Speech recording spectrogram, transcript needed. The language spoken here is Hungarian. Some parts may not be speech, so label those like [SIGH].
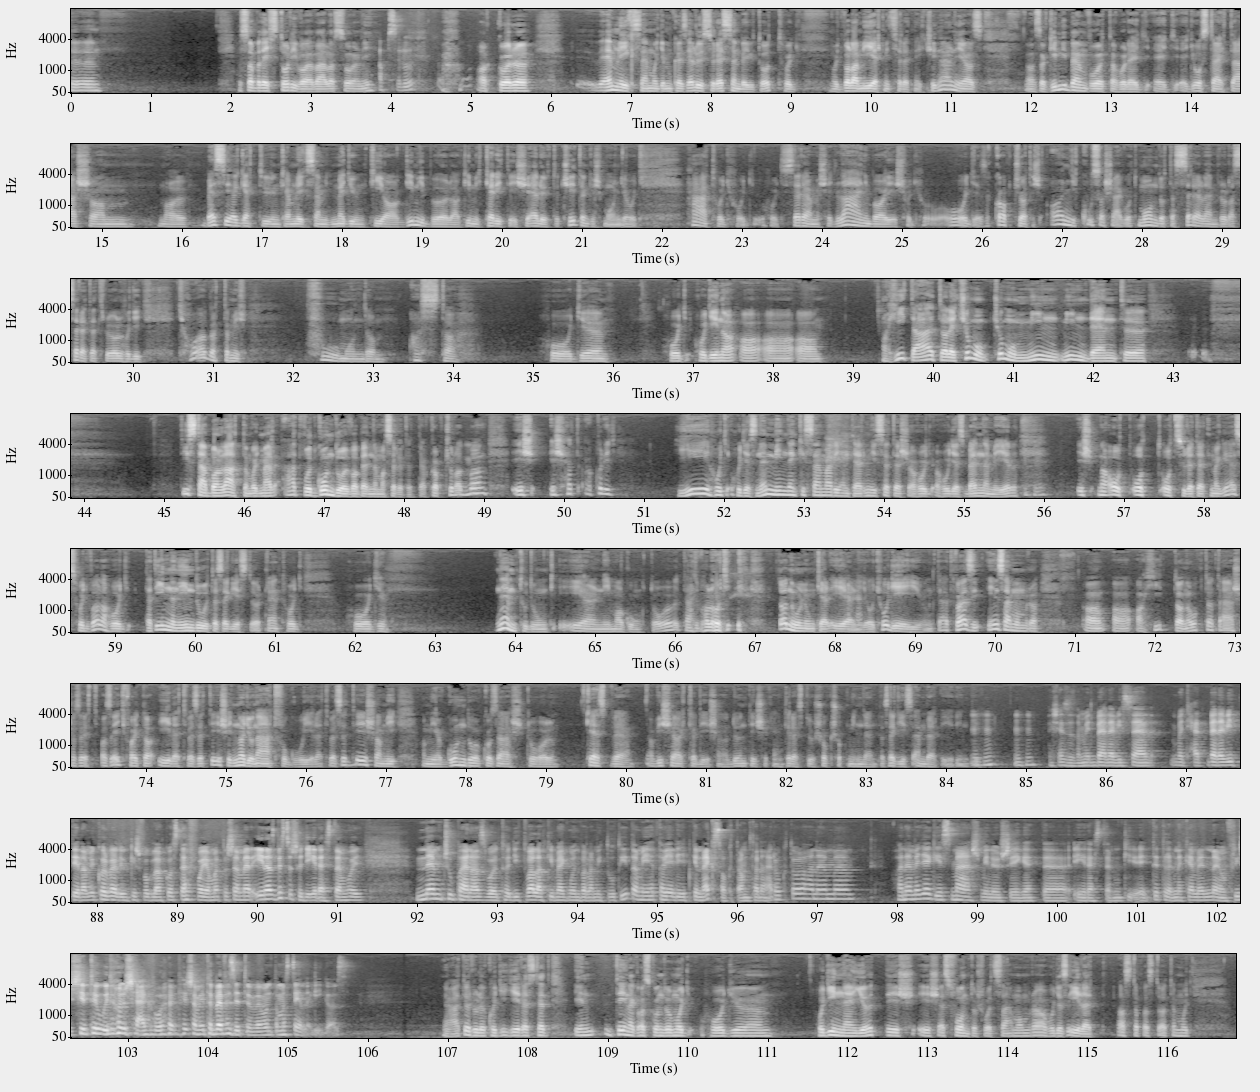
ha szabad egy sztorival válaszolni. Abszolút. Akkor emlékszem, hogy amikor ez először eszembe jutott, hogy, hogy valami ilyesmit szeretnék csinálni, az, az a gimiben volt, ahol egy, egy, egy osztálytársam mal beszélgettünk, emlékszem, hogy megyünk ki a gimiből, a gimi kerítése előtt a sétánk, és mondja, hogy hát, hogy, hogy, hogy szerelmes egy lányba, és hogy, hogy ez a kapcsolat, és annyi kuszaságot mondott a szerelemről, a szeretetről, hogy így, így hallgattam, és fú, mondom, azt a, hogy, hogy, hogy én a, a, a, a, a hit által egy csomó, csomó min, mindent tisztában láttam, vagy már át volt gondolva bennem a szeretettel kapcsolatban, mm. és, és hát akkor így, jé, hogy, hogy ez nem mindenki számára ilyen természetes, ahogy, ahogy ez bennem él, uh-huh. és na ott, ott, ott született meg ez, hogy valahogy, tehát innen indult az egész történet, hogy, hogy nem tudunk élni magunktól, tehát valahogy tanulnunk kell élni, hogy hogy éljünk. Tehát kvázi én számomra a, a, a hittan oktatás az, egy, az egyfajta életvezetés, egy nagyon átfogó életvezetés, ami, ami a gondolkozástól kezdve a viselkedésen, a döntéseken keresztül sok-sok mindent, az egész embert érinti. Uh-huh, uh-huh. És ez az, amit beleviszel, vagy hát belevittél, amikor velünk is foglalkoztál folyamatosan, mert én az biztos, hogy éreztem, hogy nem csupán az volt, hogy itt valaki megmond valami tutit, ami hát egyébként megszoktam tanároktól, hanem hanem egy egész más minőséget éreztem ki. Tehát nekem egy nagyon frissítő újdonság volt, és amit a bevezetőben mondtam, az tényleg igaz. Ja, hát örülök, hogy így érezted. Én tényleg azt gondolom, hogy, hogy, hogy innen jött, és, és ez fontos volt számomra, hogy az élet, azt tapasztaltam, hogy,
